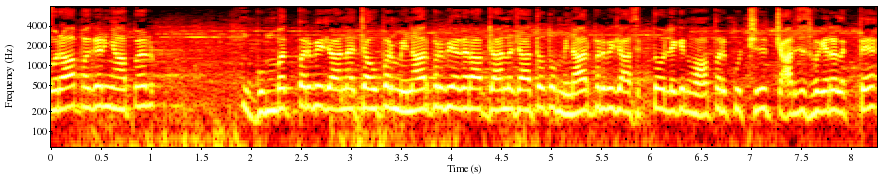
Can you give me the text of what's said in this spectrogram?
और आप अगर यहाँ पर गुंबद पर भी जाना चाहो ऊपर मीनार पर भी अगर आप जाना चाहते हो तो मीनार पर भी जा सकते हो, लेकिन वहाँ पर कुछ चार्जेस वगैरह लगते हैं।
